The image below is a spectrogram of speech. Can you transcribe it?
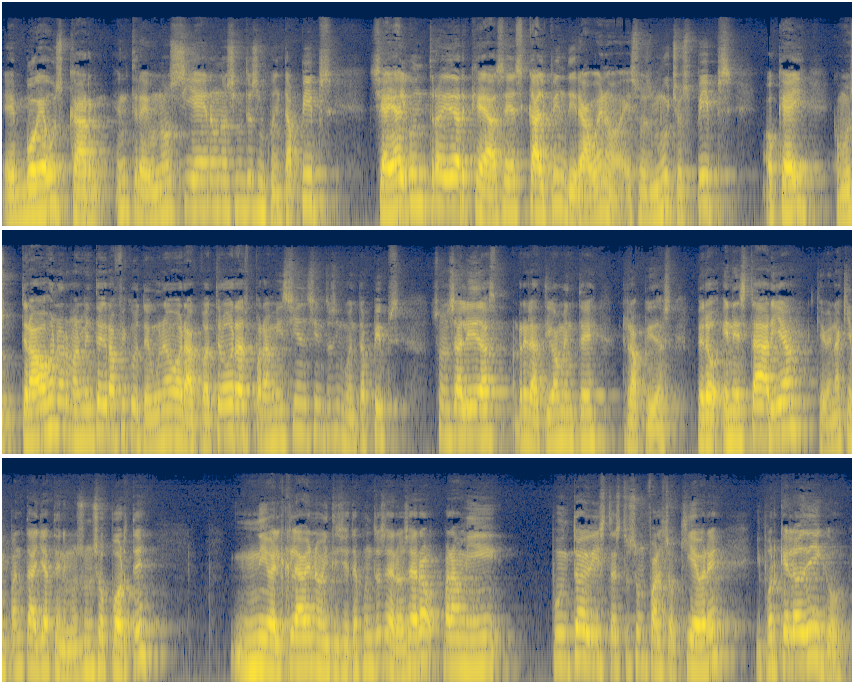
eh, voy a buscar entre unos 100 unos 150 pips. Si hay algún trader que hace scalping dirá, bueno, eso es muchos pips. Ok, como trabajo normalmente gráficos de una hora a cuatro horas, para mí 100, 150 pips son salidas relativamente rápidas. Pero en esta área que ven aquí en pantalla tenemos un soporte nivel clave 97.00. Para mi punto de vista, esto es un falso quiebre. ¿Y por qué lo digo?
